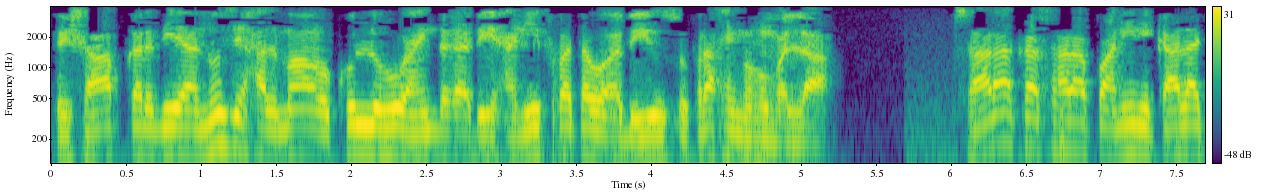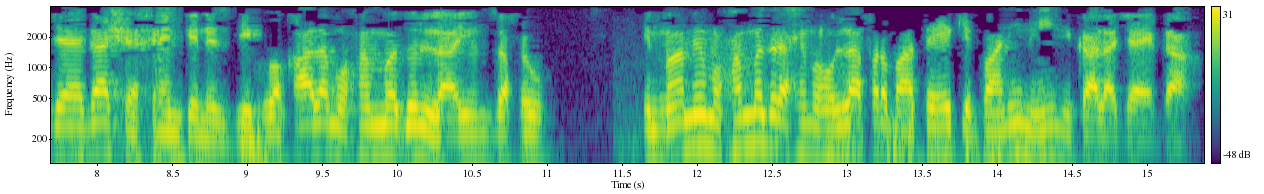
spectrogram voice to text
پیشاب کر دیا نز حلما کلو عند ابی حنیفت و ابی یوسف رحمہم اللہ سارا کا سارا پانی نکالا جائے گا شیخین کے نزدیک۔ وقال محمد لا ينزح۔ امام محمد رحمہ اللہ فرماتے ہیں کہ پانی نہیں نکالا جائے گا۔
